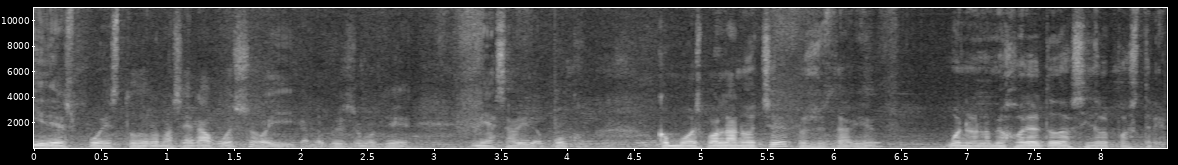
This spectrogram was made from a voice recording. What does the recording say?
y después todo lo más era hueso y claro, pues es como que me ha sabido poco. Como es por la noche, pues está bien. Bueno, lo mejor del todo ha sido el postre.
